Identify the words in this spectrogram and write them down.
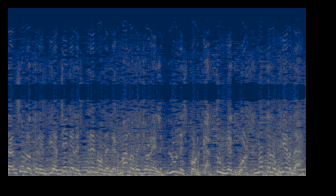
tan solo tres días llega el estreno del hermano de Llorel, lunes por Cartoon Network. No te lo pierdas.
